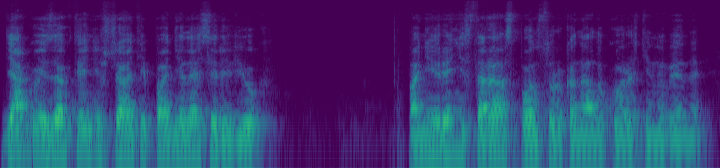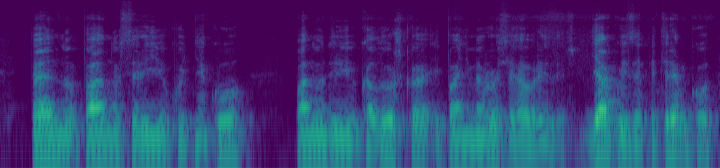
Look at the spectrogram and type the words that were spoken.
Дякую за активність в чаті пані Лесі Рев'юк, пані Ірині Стара, спонсору каналу Корисні новини, пану, пану Сергію Кутняку, пану Андрію Калушка і пані Миросі Гаврилич. Дякую за підтримку.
